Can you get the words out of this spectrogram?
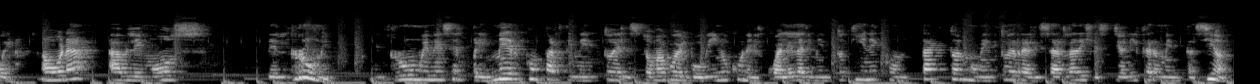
Bueno, ahora hablemos del rumen. El rumen es el primer compartimento del estómago del bovino con el cual el alimento tiene contacto al momento de realizar la digestión y fermentación.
